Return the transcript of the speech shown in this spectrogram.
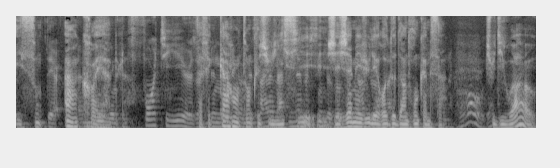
ils sont incroyables. Ça fait 40 ans que je suis ici et j'ai jamais vu les rhododendrons comme ça. Je lui dis waouh,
